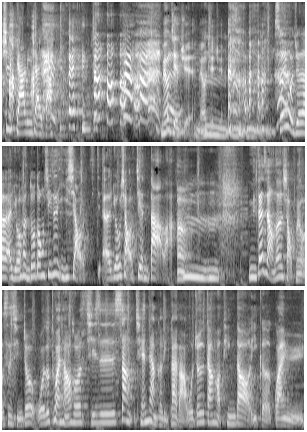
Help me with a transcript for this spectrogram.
绪压力太大。对，没有解决，没有解决。所以我觉得有很多东西是以小呃由小见大啦。嗯嗯。你在讲那个小朋友的事情，就我就突然想到说，其实上前两个礼拜吧，我就是刚好听到一个关于，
